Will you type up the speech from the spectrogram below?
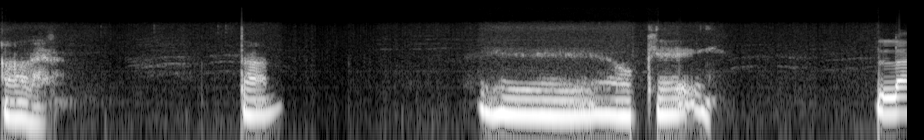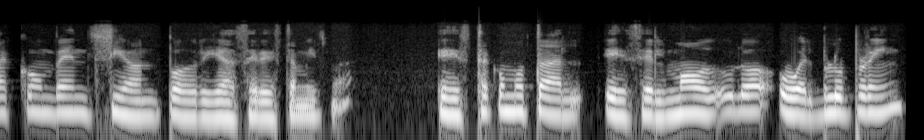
A ver. Tan. Eh, ok. La convención podría ser esta misma. Esta como tal es el módulo o el blueprint,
